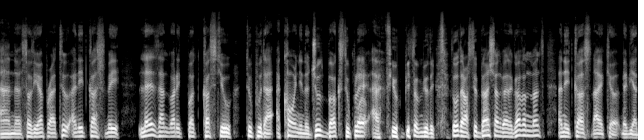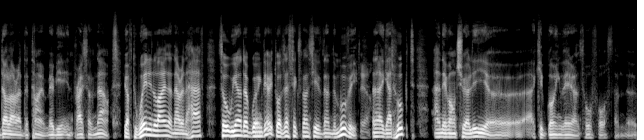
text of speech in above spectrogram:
and uh, so the opera too. And it cost me less than what it would cost you to put a, a coin in the jukebox to play wow. a few bits of music. So there are subventions by the government, and it costs like uh, maybe a dollar at the time, maybe in price of now. You have to wait in line an hour and a half. So we end up going there. It was less expensive than the movie, yeah. and I got hooked. And eventually, uh, I keep going there and so forth. And uh,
